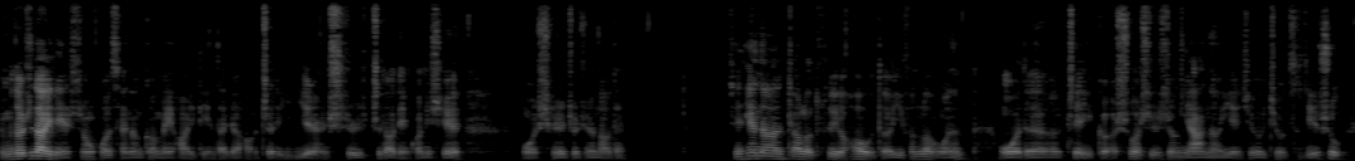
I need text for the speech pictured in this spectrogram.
什么都知道一点，生活才能更美好一点。大家好，这里依然是知道点管理学，我是主持人老戴。今天呢，交了最后的一份论文，我的这个硕士生涯呢，也就就此结束。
